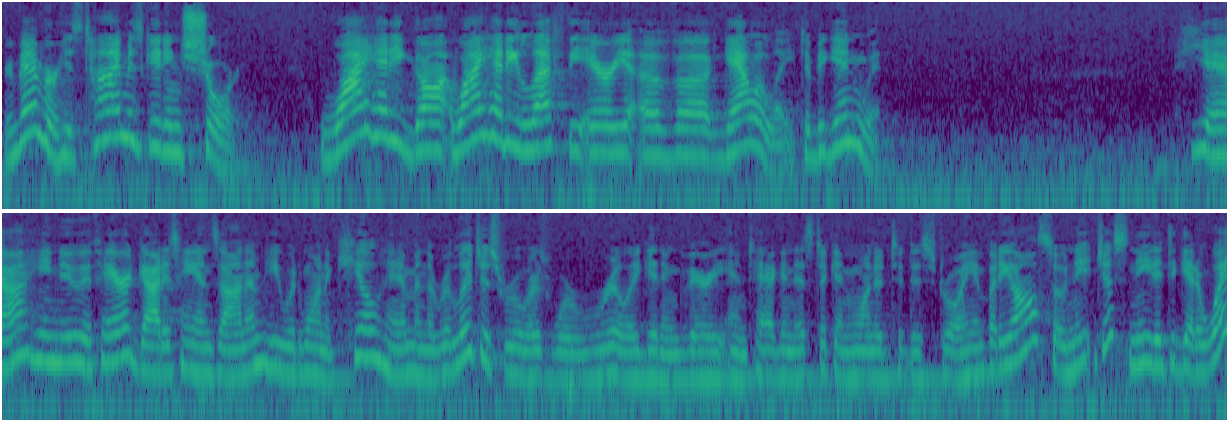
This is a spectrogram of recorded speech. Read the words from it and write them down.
Remember, his time is getting short. Why had he gone? Why had he left the area of uh, Galilee to begin with? Yeah, he knew if Herod got his hands on him, he would want to kill him, and the religious rulers were really getting very antagonistic and wanted to destroy him. But he also just needed to get away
